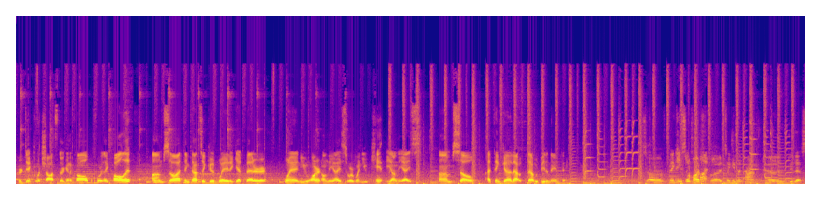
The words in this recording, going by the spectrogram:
predict what shots they're going to call before they call it. Um, so I think that's a good way to get better when you aren't on the ice or when you can't be on the ice. Um, so I think uh, that that would be the main thing. So thank, you so much, for taking the time to do this.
